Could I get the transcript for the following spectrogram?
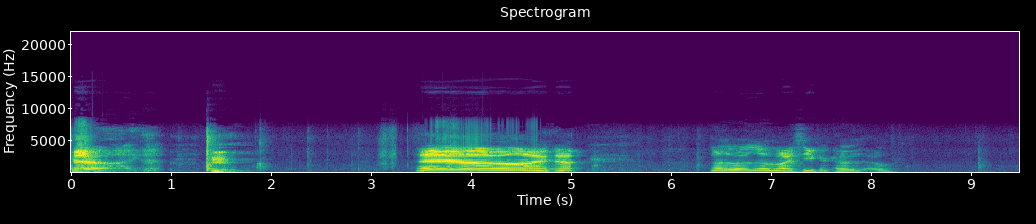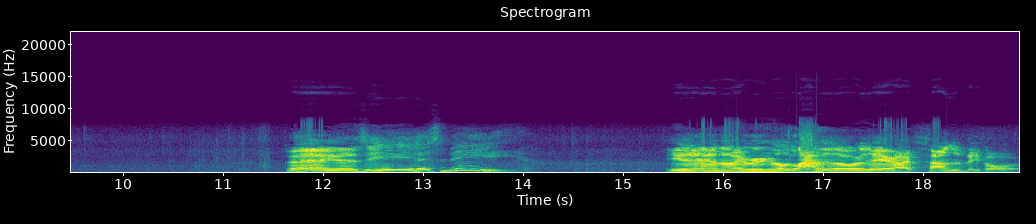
and like that. That wasn't my secret code though. There you see, that's me. You have my original glasses over there. I found them before.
